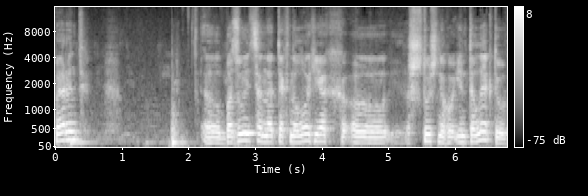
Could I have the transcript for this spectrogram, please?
Parent е, базується на технологіях е, штучного інтелекту.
